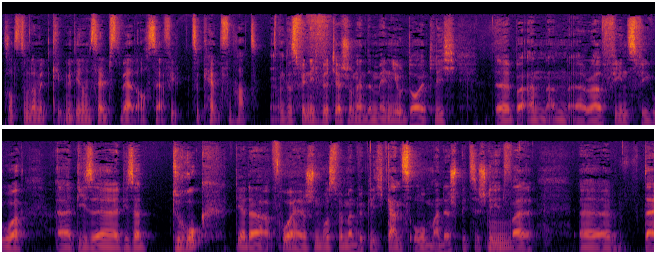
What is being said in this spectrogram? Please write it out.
trotzdem damit mit ihrem Selbstwert auch sehr viel zu kämpfen hat. Und das finde ich wird ja schon in The Menu deutlich äh, an, an äh, Ralph Fiennes Figur. Äh, diese, dieser Druck, der da vorherrschen muss, wenn man wirklich ganz oben an der Spitze steht, weil äh, da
